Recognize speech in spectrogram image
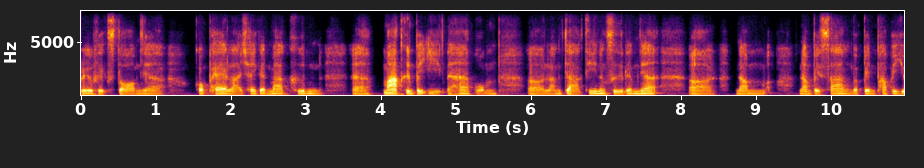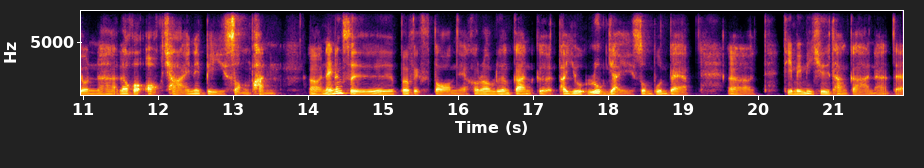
perfect storm เนี่ย ก็แพร่หลายใช้กันมากขึ้นนะมากขึ้นไปอีกนะครับผมหลังจากที่หนังสือเล่มนี้นำนำไปสร้างมาเป็นภาพยนตร์นะฮะแล้วก็ออกฉายในปี 2000 ในหนังสือ Perfect Storm เนี่ยเขาเล่าเรื่องการเกิดพายุลูกใหญ่สมบูรณ์แบบที่ไม่มีชื่อทางการนะแต่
